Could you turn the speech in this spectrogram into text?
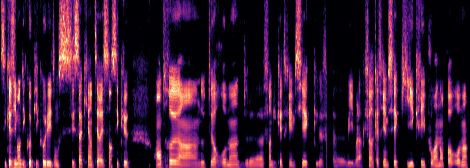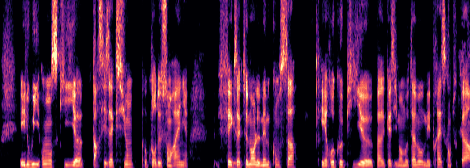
C'est quasiment des copier-coller. Donc c'est ça qui est intéressant, c'est que entre un auteur romain de la fin du IVe siècle, euh, oui voilà, fin du IVe siècle, qui écrit pour un empereur romain, et Louis XI qui, euh, par ses actions au cours de son règne, fait exactement le même constat et recopie euh, pas quasiment mot à mot, mais presque en tout cas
